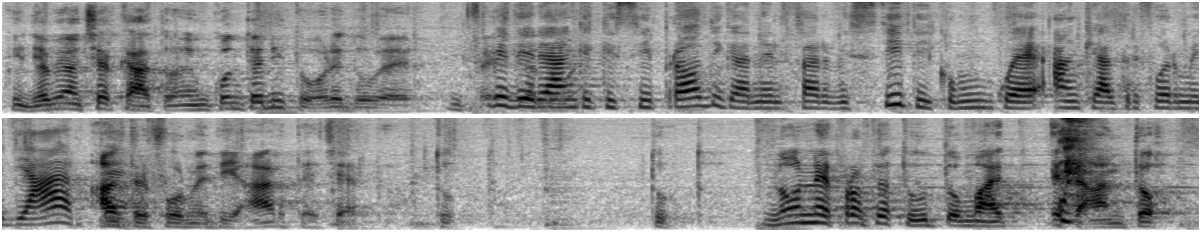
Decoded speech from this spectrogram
Quindi abbiamo cercato un contenitore dove... Vedere dove... anche chi si prodiga nel far vestiti, comunque anche altre forme di arte. Altre forme di arte, certo, tutto, tutto. Non è proprio tutto, ma è tanto.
